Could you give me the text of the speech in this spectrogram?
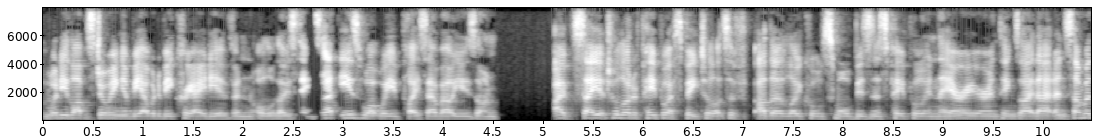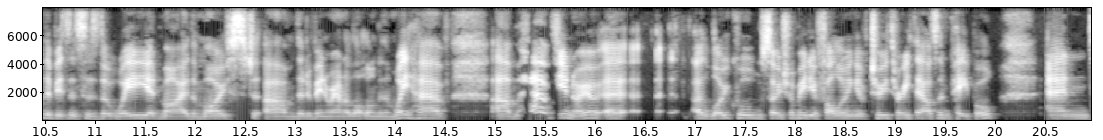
what he loves doing and be able to be creative and all of those things. That is what we place our values on. I say it to a lot of people. I speak to lots of other local small business people in the area and things like that. And some of the businesses that we admire the most, um, that have been around a lot longer than we have, um, have you know a, a, local social media following of two, three thousand people, and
